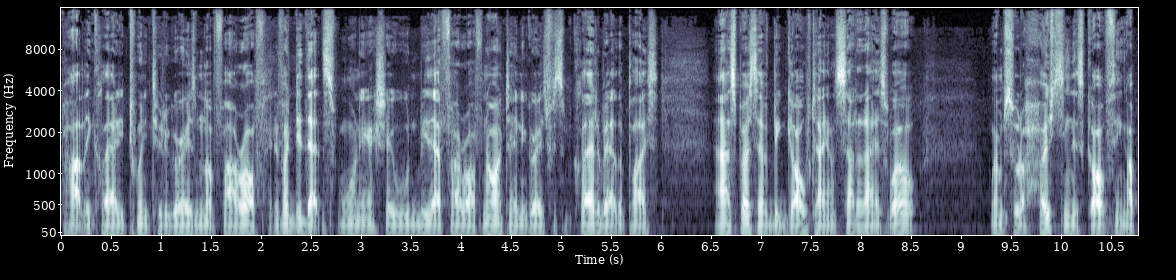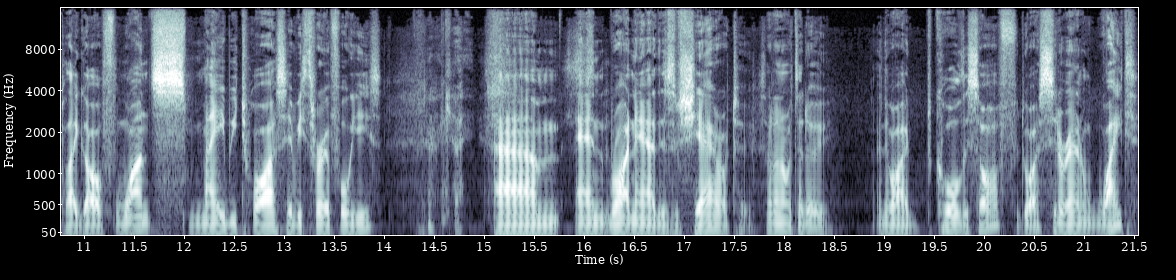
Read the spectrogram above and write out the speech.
partly cloudy 22 degrees, I'm not far off. And if I did that this morning, actually, it wouldn't be that far off. 19 degrees with some cloud about the place. Uh, supposed to have a big golf day on Saturday as well, where I'm sort of hosting this golf thing. I play golf once, maybe twice every three or four years. Okay. Um, and right now there's a shower or two, so I don't know what to do. Do I call this off? Do I sit around and wait?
